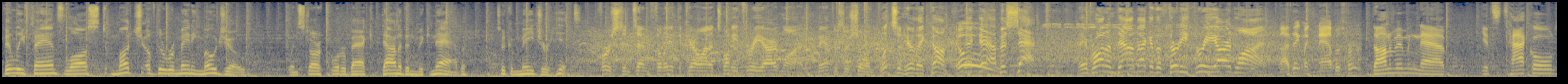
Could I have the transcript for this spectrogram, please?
Philly fans lost much of their remaining mojo when star quarterback Donovan McNabb took a major hit. First and 10 Philly at the Carolina 23 yard line. The Panthers are showing blitz, and here they come. Oh. McNabb is sacked. They brought him down back at the 33 yard line. I think McNabb was hurt. Donovan McNabb gets tackled,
